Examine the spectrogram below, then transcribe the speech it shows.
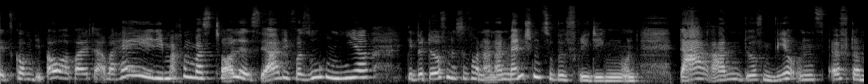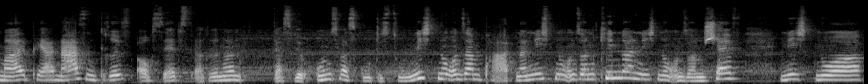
jetzt kommen die Bauarbeiter, aber hey, die machen was Tolles, ja, die versuchen hier die Bedürfnisse von anderen Menschen zu befriedigen und daran dürfen wir uns öfter mal per Nasengriff auch selbst erinnern, dass wir uns was Gutes tun. Nicht nur unserem Partner, nicht nur unseren Kindern, nicht nur unserem Chef, nicht nur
